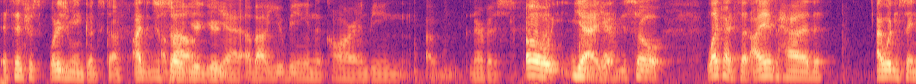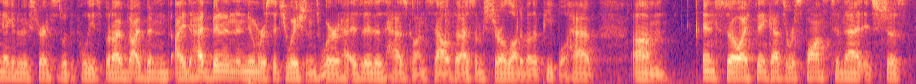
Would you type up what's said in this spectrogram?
it's interesting. What did you mean, good stuff? I just so you're, you're yeah about you being in the car and being uh, nervous Oh yeah, yeah, Yeah. So, like I'd said, I have had, I wouldn't say negative experiences with the police, but I've I've been I had been in numerous situations where it has it has, gone south, as I'm sure a lot of other people have, um, and so I think as a response to that, it's just.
